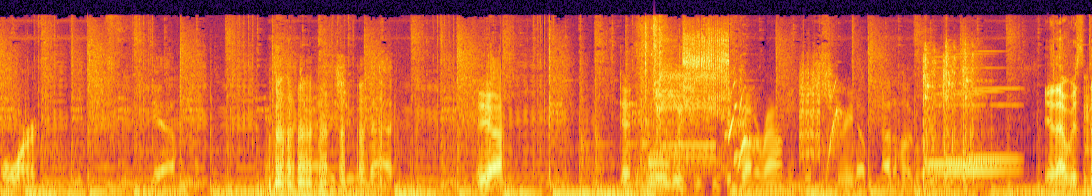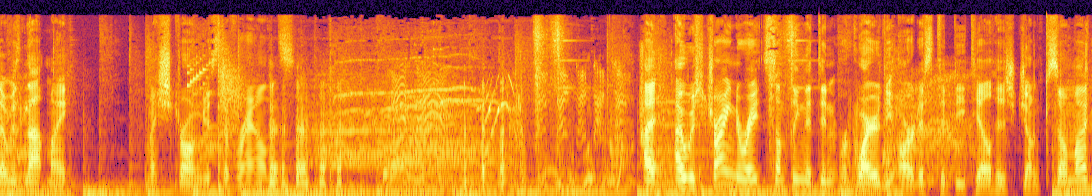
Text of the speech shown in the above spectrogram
more. yeah. That's my issue with that. Yeah. Deadpool wishes he could run around and just straight up nut hugglers. Yeah, that was that was not my my strongest of rounds. I I was trying to write something that didn't require the artist to detail his junk so much,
